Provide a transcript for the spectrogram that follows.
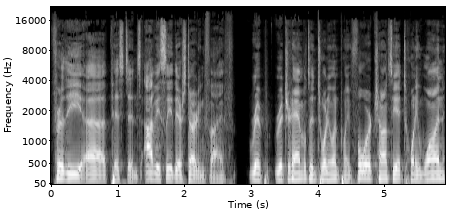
for the uh Pistons. Obviously, they're starting five. Rip, Richard Hamilton twenty one point four. Chauncey had twenty one.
